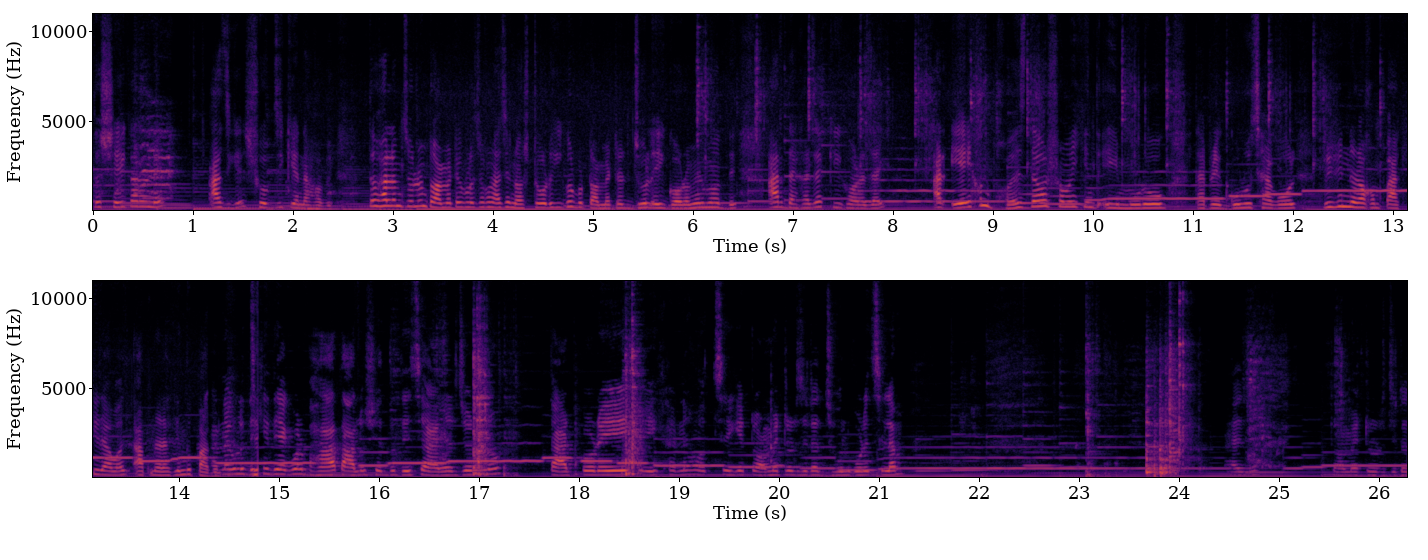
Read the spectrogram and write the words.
তো সেই কারণে আজকে সবজি কেনা হবে। তো ভাবলাম চলুন টমেটোগুলো যখন আছে নষ্ট করে কী করব? টমেটোর ঝোল এই গরমের মধ্যে। আর দেখা যাক কী করা যায়। আর এখন ভয়েস দেওয়ার সময় কিন্তু এই মোরগ, তারপরে গরু ছাগল, বিভিন্ন রকম পাখির আওয়াজ আপনারা কিন্তু পাবেন। রান্নাগুলো দেখে দিয়ে একবার ভাত, আলু সেদ্ধ দিয়েছি আয়নের জন্য। তারপরে এইখানে হচ্ছে গিয়ে টমেটোর যেটা ঝোল করেছিলাম। টমেটোর যেটা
